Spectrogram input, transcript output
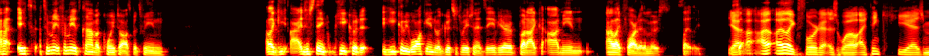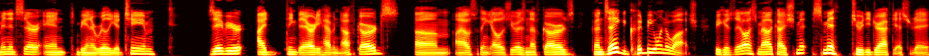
Uh, it's to me for me it's kind of a coin toss between like I just think he could he could be walking into a good situation at Xavier, but I I mean I like Florida the most slightly. Yeah, so. I I like Florida as well. I think he has minutes there and can be in a really good team. Xavier, I think they already have enough guards. Um, I also think LSU has enough guards. Gonzaga could be one to watch because they lost Malachi Schmidt, Smith to the draft yesterday,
